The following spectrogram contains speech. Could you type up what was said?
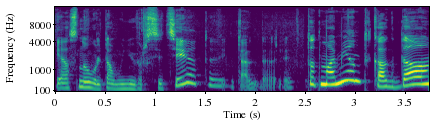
и основывали там университеты и так далее. Тот момент, когда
